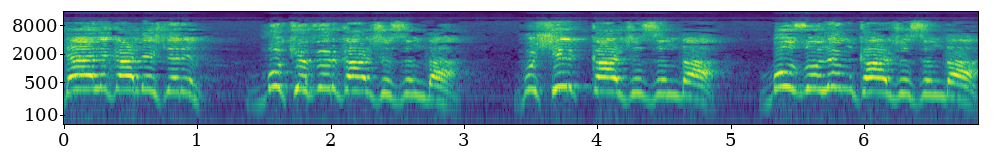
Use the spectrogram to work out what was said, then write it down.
Değerli kardeşlerim bu küfür karşısında, bu şirk karşısında, bu zulüm karşısında,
